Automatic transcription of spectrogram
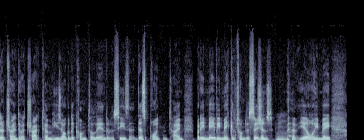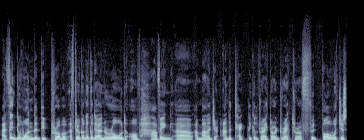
they're trying to attract him, he's not going to come till the end of the season at this point in time. But he may be making some decisions. you know, he may. I think the one that they probably, if they're going to go down the road of having uh, a manager and a technical director or director of football, which is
